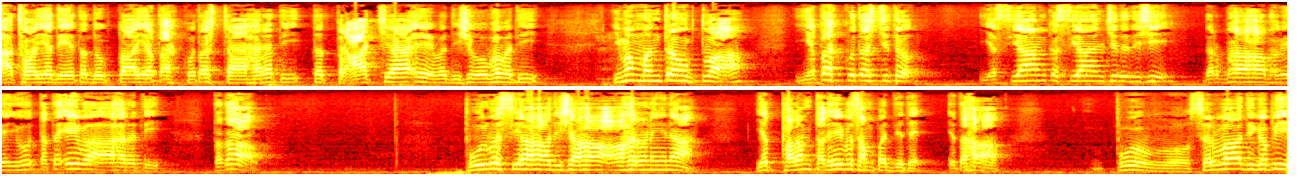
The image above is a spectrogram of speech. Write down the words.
अथवा यदेतदुक्त्वा यतः कुतश्चाहरति तत्प्राच्या एव दिशो भवति। इमं मन्त्रमुक्त्वा यतः कुतश्चित् यस्यां कस्याञ्चित् दिशि दर्भाः भवेयुः, तत एव आहरति। तदा पूर्वस्याः दिशः आहरणेन यत् फलं तदेव सम्पद्यते। यतः सर्वाधिकपि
